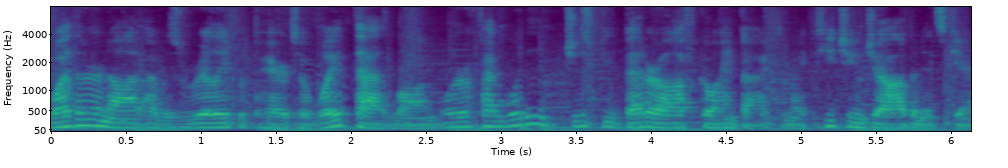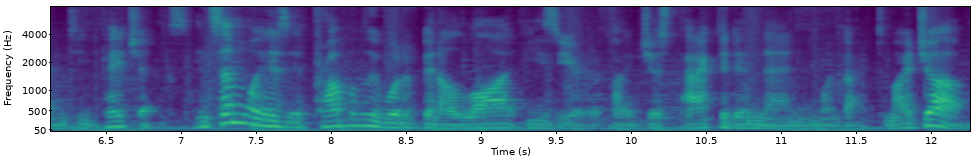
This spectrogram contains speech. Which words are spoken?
whether or not I was really prepared to wait that long or if I wouldn't just be better off going back to my teaching job and its guaranteed paychecks. In some ways, it probably would have been a lot easier if I just packed it in then and went back to my job.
